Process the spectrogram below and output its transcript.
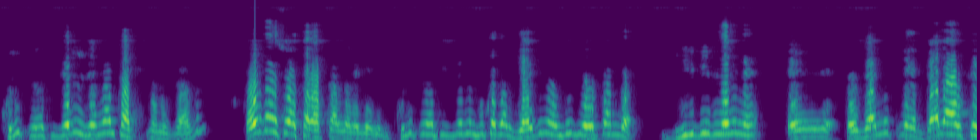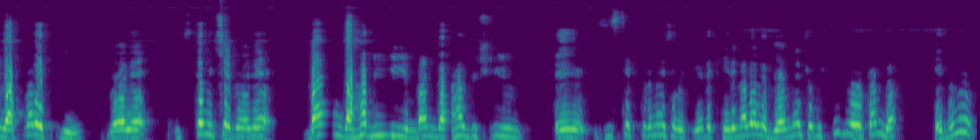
kulüp yöneticileri üzerinden tartışmamız lazım. Oradan sonra taraftarlara gelelim. Kulüp yöneticilerinin bu kadar gergin olduğu bir ortamda birbirlerine e, özellikle bel altı laflar ettiği, böyle içten içe böyle ben daha büyüğüm, ben daha güçlüyüm e, hissettirmeye çalıştığı ya da kelimelerle dövmeye çalıştığı bir ortamda e, bunu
